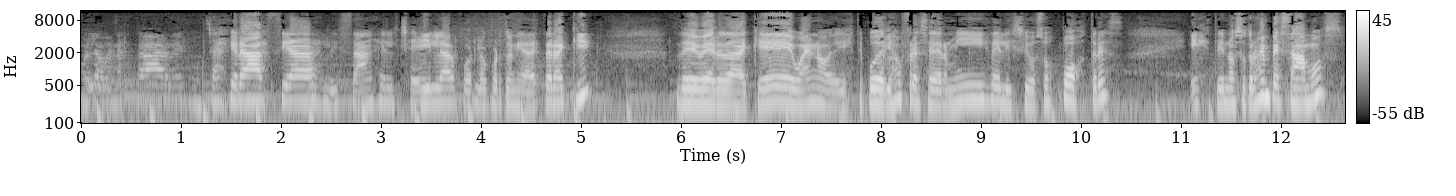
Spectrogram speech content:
Hola, buenas tardes. Muchas gracias, Luis Ángel, Sheila, por la oportunidad de estar aquí. De verdad que, bueno, este, poderles ofrecer mis deliciosos postres. Este, nosotros empezamos,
